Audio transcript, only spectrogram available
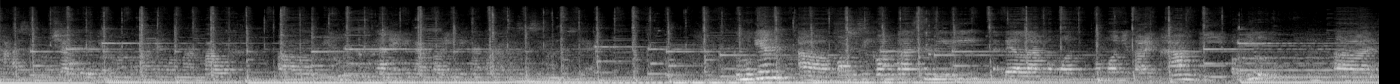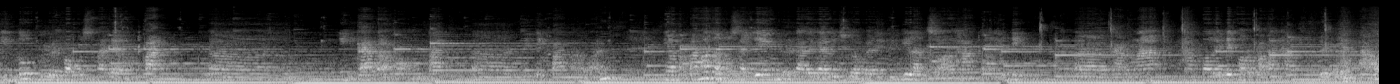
hak asasi manusia atau bagi teman-teman yang memantau eh, pemilu dengan indikator-indikator hak asasi manusia. Kemudian eh, posisi kontras sendiri dalam memo- memonitoring HAM di pemilu eh, itu berfokus pada empat eh, indikator pertama tentu saja yang berkali-kali juga banyak dibilang soal hak politik Eh, karena hak politik merupakan hak fundamental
